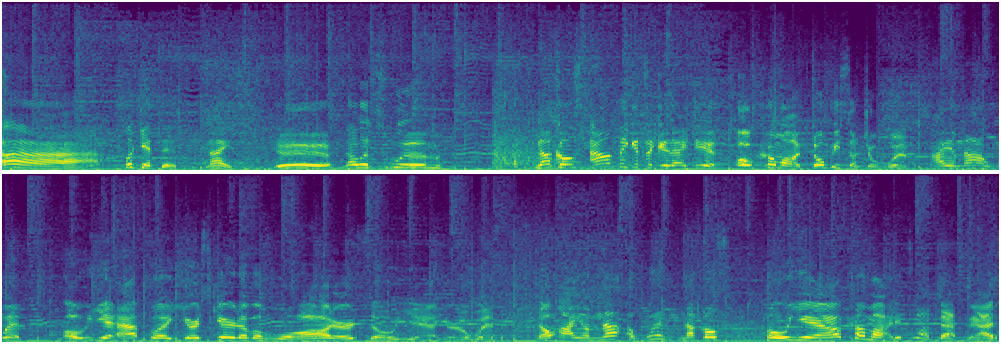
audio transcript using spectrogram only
Ah, look at this. Nice. Yeah, now let's swim. Knuckles, I don't think it's a good idea. Oh, come on, don't be such a wimp. I am not a whip. Oh, yeah, but you're scared of water, so yeah, you're a wimp. No, I am not a whip, Knuckles. Oh, yeah, come on, it's not that bad.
